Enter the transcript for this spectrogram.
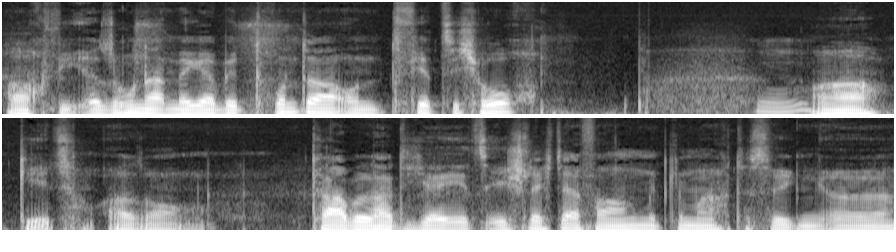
Auch wie, also 100 Megabit runter und 40 hoch. Mhm. Ah, geht. Also Kabel hatte ich ja jetzt eh schlechte Erfahrungen mitgemacht, deswegen. Äh,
